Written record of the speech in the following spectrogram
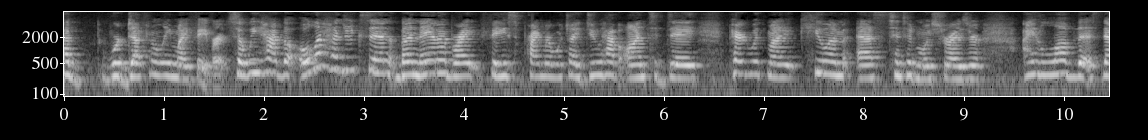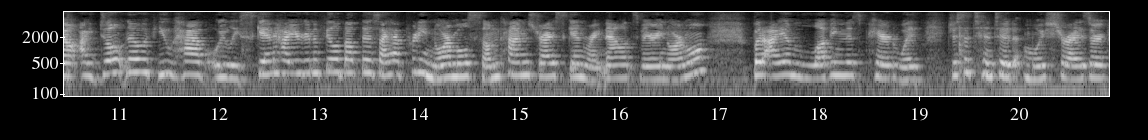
had were definitely my favorite. So we have the Ole Henriksen Banana Bright Face Primer, which I do have on today, paired with my QMS Tinted Moisturizer. I love this. Now, I don't know if you have oily skin, how you're gonna feel about this. I have pretty normal, sometimes dry skin. Right now, it's very normal. But I am loving this paired with just a tinted moisturizer.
